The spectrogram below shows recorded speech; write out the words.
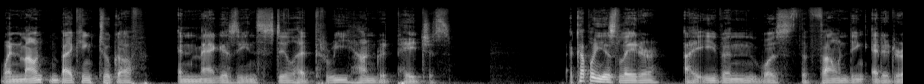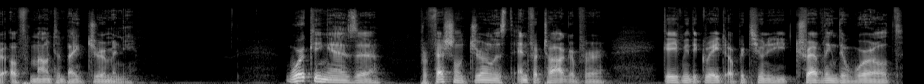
when mountain biking took off and magazines still had 300 pages. A couple years later, I even was the founding editor of Mountain Bike Germany. Working as a professional journalist and photographer gave me the great opportunity traveling the world,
